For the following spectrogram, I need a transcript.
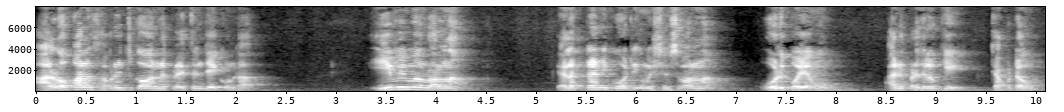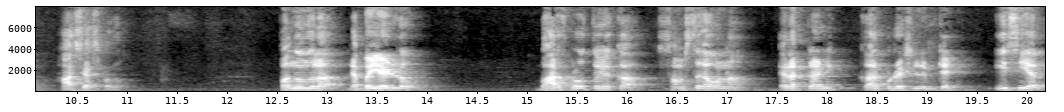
ఆ లోపాలను సవరించుకోవాలనే ప్రయత్నం చేయకుండా ఈవీఎంల వలన ఎలక్ట్రానిక్ ఓటింగ్ మిషన్స్ వలన ఓడిపోయాము అని ప్రజలకి చెప్పటం హాస్యాస్పదం. పంతొమ్మిది వందల డెబ్బై ఏడులో భారత ప్రభుత్వం యొక్క సంస్థగా ఉన్న ఎలక్ట్రానిక్ కార్పొరేషన్ లిమిటెడ్ ఈసీఎల్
